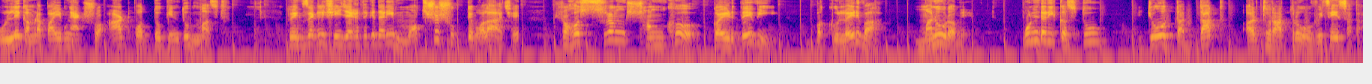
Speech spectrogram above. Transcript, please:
উল্লেখ আমরা পাই এবং একশো আট পদ্ম কিন্তু মাস্ট তো এক্স্যাক্টলি সেই জায়গা থেকে দাঁড়িয়ে মৎস্য সূক্তে বলা আছে। সহস্রং শঙ্খ বকুলৈর বকুলৈর্বা মনোরমে। পুণ্ডরিকস্তু যো দদ্দাত অর্ধরাত্র বিশেষতা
